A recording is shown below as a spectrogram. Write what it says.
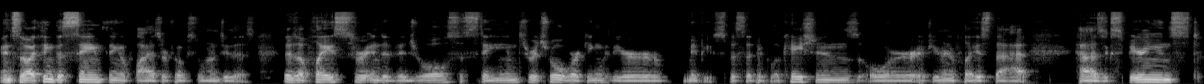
And so I think the same thing applies for folks who want to do this. There's a place for individual sustained ritual working with your maybe specific locations, or if you're in a place that has experienced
